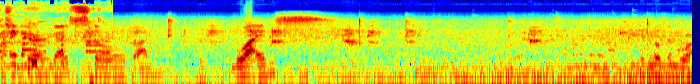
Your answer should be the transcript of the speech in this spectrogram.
procedure guys to kuan buwains. Tuglog ng buwa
